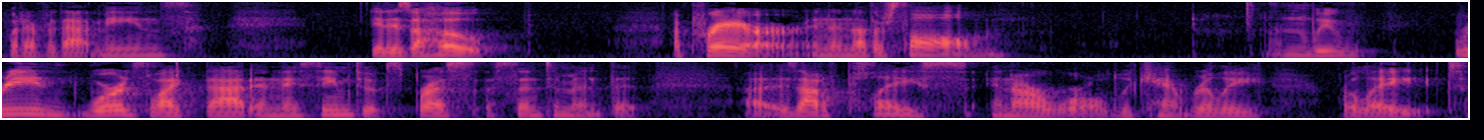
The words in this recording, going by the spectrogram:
whatever that means. It is a hope a prayer and another psalm. And we read words like that and they seem to express a sentiment that uh, is out of place in our world. We can't really relate.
